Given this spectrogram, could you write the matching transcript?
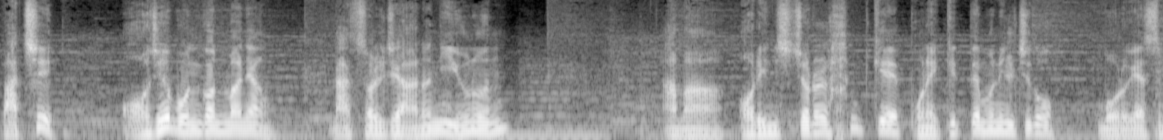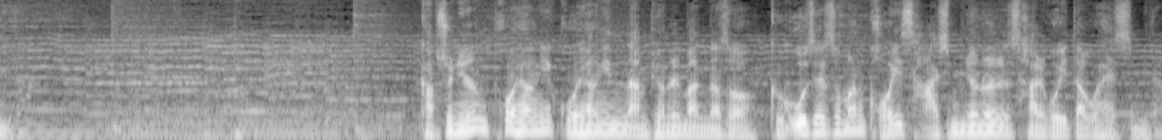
마치 어제 본 것 마냥 낯설지 않은 이유는 아마 어린 시절을 함께 보냈기 때문일지도 모르겠습니다. 갑순이는 포항이 고향인 남편을 만나서 그곳에서만 거의 40년을 살고 있다고 했습니다.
